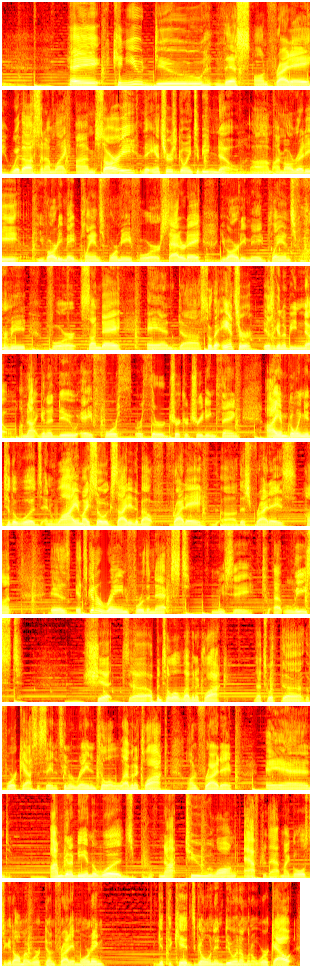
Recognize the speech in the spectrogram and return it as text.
Hey, can you do this on Friday with us? And I'm like, I'm sorry. The answer is going to be no. Um, I'm already, you've already made plans for me for Saturday. You've already made plans for me for Sunday. And uh, so the answer is going to be no. I'm not going to do a fourth or third trick or treating thing. I am going into the woods. And why am I so excited about Friday, uh, this Friday's hunt? Is it's going to rain for the next let me see, at least shit uh, up until 11 o'clock. That's what the, the forecast is saying. It's going to rain until 11 o'clock on Friday. And I'm going to be in the woods not too long after that. My goal is to get all my work done Friday morning, get the kids going and doing. I'm going to work out.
